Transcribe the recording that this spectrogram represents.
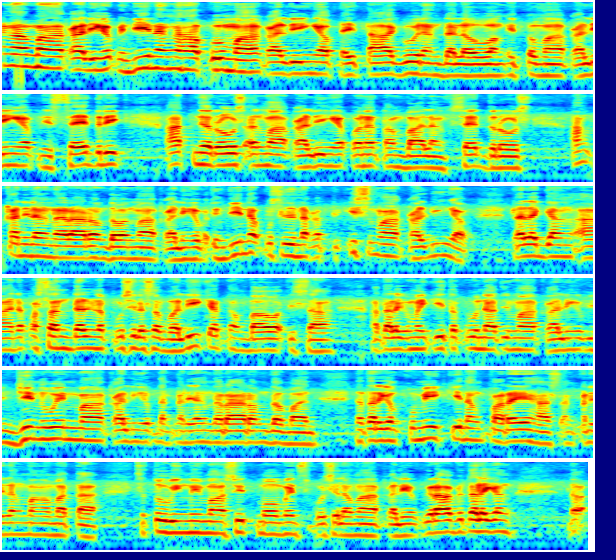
Nga mga kalingap, hindi na nga po mga kalingap na itago ng dalawang ito mga kalingap ni Cedric at ni Rose. Ang mga kalingap o ng tambalang Cedros ang kanilang nararamdaman mga kalingap. At hindi na po sila nakatiis mga kalingap. Talagang ah, napasandal na po sila sa balikat ng bawat isa. At talagang makikita po natin mga kalingap yung genuine mga kalingap ng kanilang nararamdaman na talagang kumikinang parehas ang kanilang mga mata. Sa tuwing may mga sweet moments po sila mga kalingap. Grabe talagang na,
